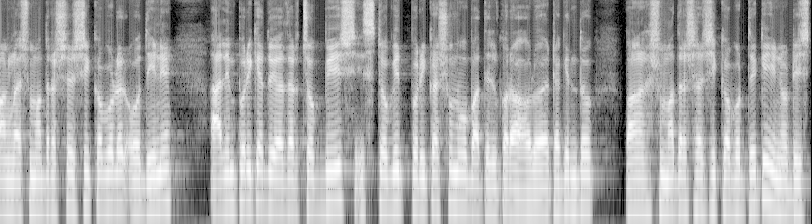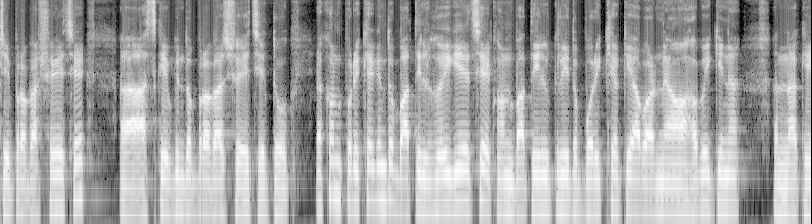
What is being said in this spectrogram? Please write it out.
বাংলাদেশ মাদ্রাসা শিক্ষা বোর্ডের অধীনে আলিম পরীক্ষা দুই হাজার চব্বিশ স্থগিত পরীক্ষাসমূহ বাতিল করা হলো। এটা কিন্তু বাংলাদেশ মাদ্রাসা শিক্ষা বোর্ড থেকে এই নোটিশটি প্রকাশ হয়েছে আজকে কিন্তু প্রকাশ হয়েছে। তো এখন পরীক্ষা কিন্তু বাতিল হয়ে গিয়েছে, এখন বাতিলকৃত পরীক্ষা কি আবার নেওয়া হবে কি না নাকি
